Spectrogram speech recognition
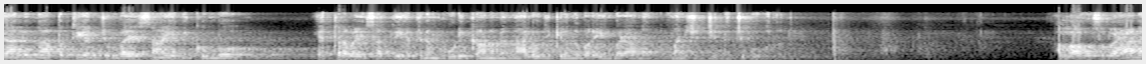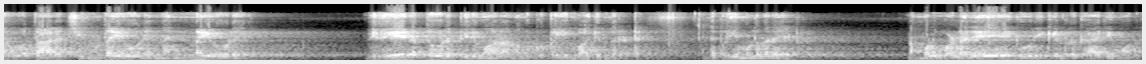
നാലും നാൽപ്പത്തി അഞ്ചും വയസ്സായി നിൽക്കുമ്പോൾ എത്ര വയസ്സ് അദ്ദേഹത്തിനും കൂടിക്കാണുമെന്ന് ആലോചിക്കുമെന്ന് പറയുമ്പോഴാണ് മനുഷ്യൻ ചിന്തിച്ചു പോകുന്നത്. അള്ളാഹു സുബാനഹുവത്താല ചിന്തയോടെ നന്മയോടെ വിവേകത്തോടെ പെരുമാറാൻ നമുക്ക് കൈയും ഭാഗ്യം തരട്ടെ. എന്റെ പ്രിയമുള്ളവരെ നമ്മൾ വളരെ ഗൗരിക്കേണ്ട ഒരു കാര്യമാണ്.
